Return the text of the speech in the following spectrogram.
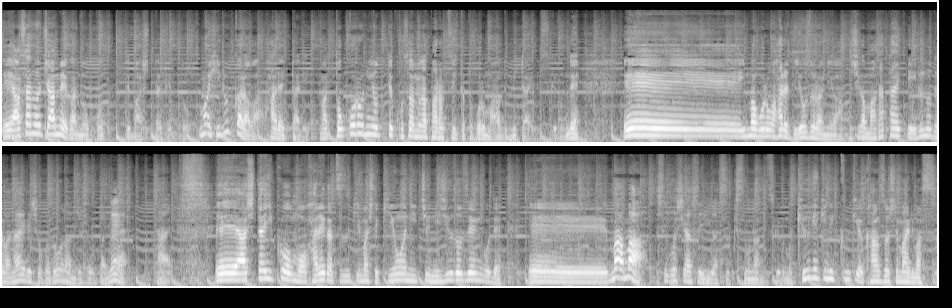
えー、朝のうち雨が残ってましたけど、まあ昼からは晴れたり、まあところによって小雨がパラついたところもあるみたいですけどね。えー、今頃は晴れて夜空には星が瞬いているのではないでしょうか。どうなんでしょうかね。はい。えー、明日以降も晴れが続きまして、気温は日中20度前後で、えー、まあまあ、過ごしやすい日が続きそうなんですけども、急激に空気が乾燥してまいります。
